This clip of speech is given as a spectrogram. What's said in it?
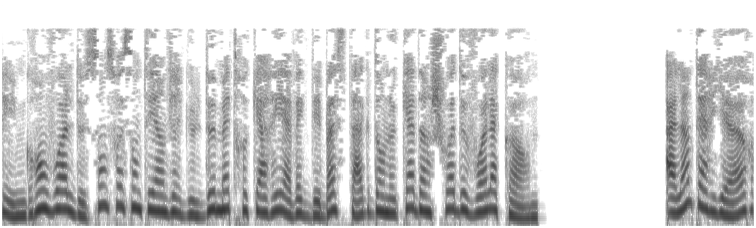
et une grand voile de 161,2 m avec des bastacs dans le cas d'un choix de voile à corne. À l'intérieur,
